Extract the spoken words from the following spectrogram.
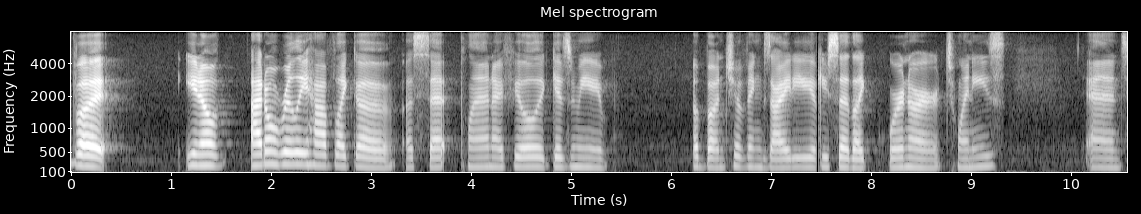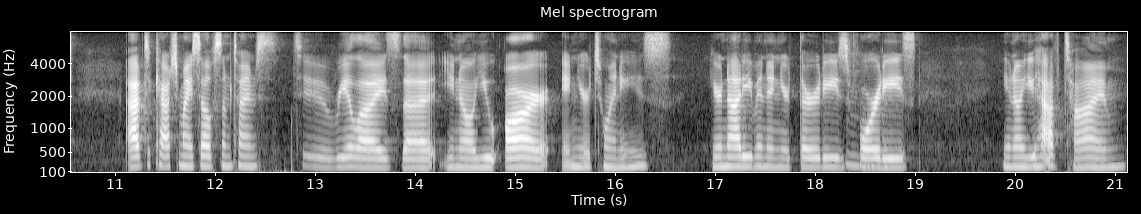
but you know i don't really have like a, a set plan i feel it gives me a bunch of anxiety. Like you said like we're in our 20s and i have to catch myself sometimes to realize that you know you are in your 20s you're not even in your 30s Mhm. 40s you know you have time.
